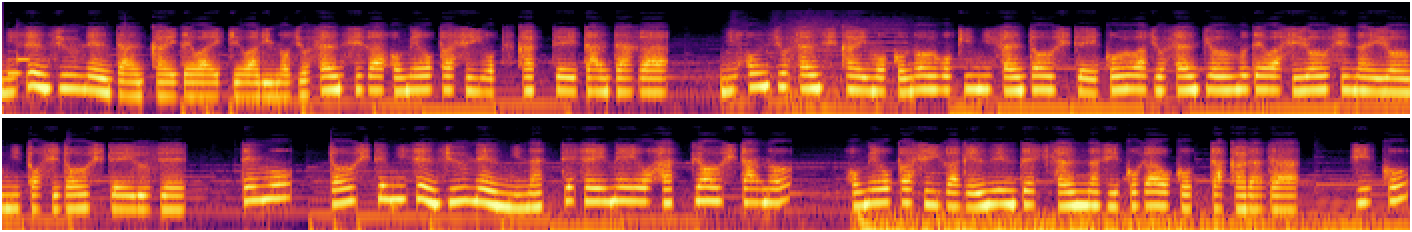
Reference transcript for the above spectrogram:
2010年段階では1割の助産師がホメオパシーを使っていたんだが、日本助産師会もこの動きに賛同して以降は助産業務では使用しないようにと指導しているぜ。でも、どうして2010年になって声明を発表したの？ホメオパシーが原因で悲惨な事故が起こったからだ。事故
